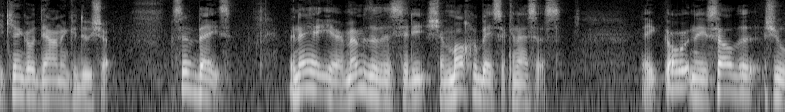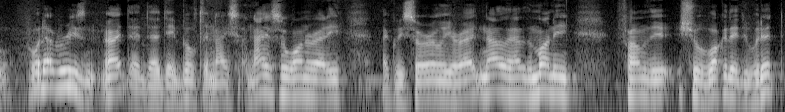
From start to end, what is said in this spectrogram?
You can't go down in kedusha. Siv Beis. Bnei Yair, members of the city, Shemachu basic knesses. They go and they sell the shoe for whatever reason, right? They, they, they, built a nice, a nicer one already, like we saw earlier, right? Now they have the money from the shul. What could they do with it?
